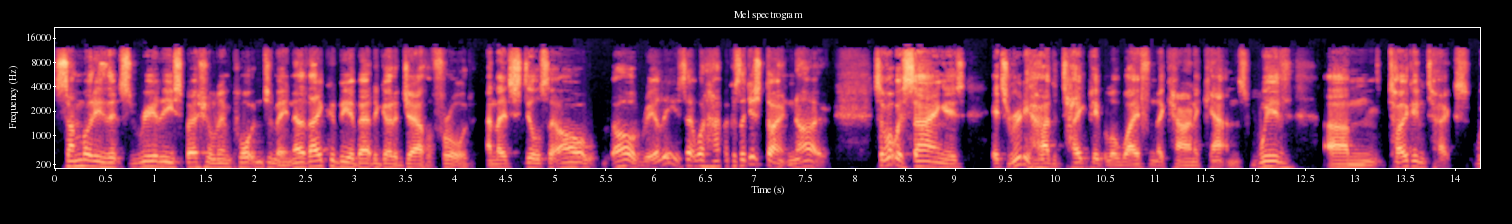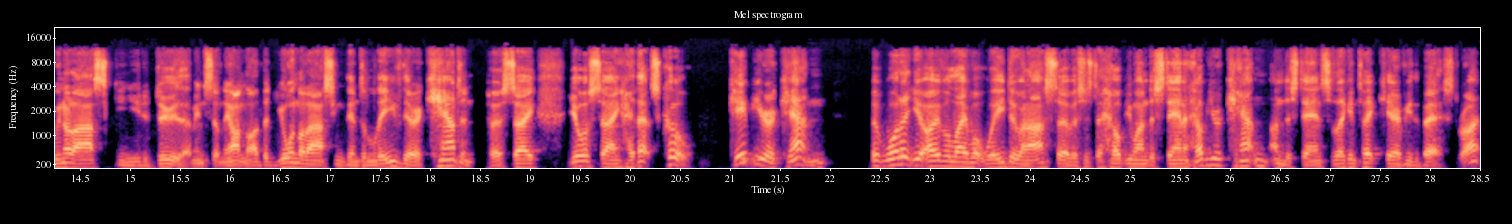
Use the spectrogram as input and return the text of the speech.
somebody that's really special and important to me. Now they could be about to go to jail for fraud, and they'd still say, oh, oh, really? Is that what happened? Because they just don't know. So what we're saying is it's really hard to take people away from their current accountants. With um, token tax, we're not asking you to do that. I mean, certainly I'm not, but you're not asking them to leave their accountant per se. You're saying, hey, that's cool. Keep your accountant, but why don't you overlay what we do in our services to help you understand and help your accountant understand so they can take care of you the best, right?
